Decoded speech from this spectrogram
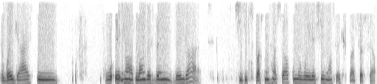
the way guys do. You know, as long as been been guys, she's expressing herself in the way that she wants to express herself.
